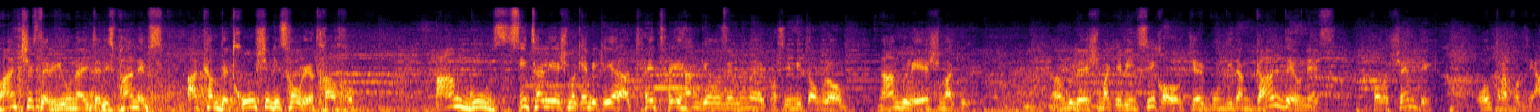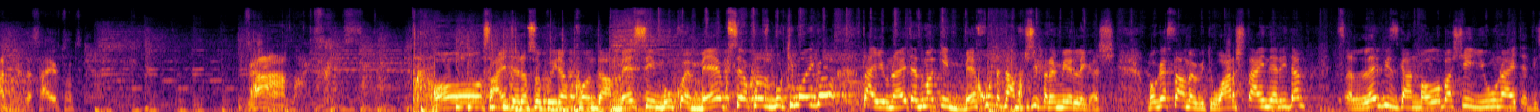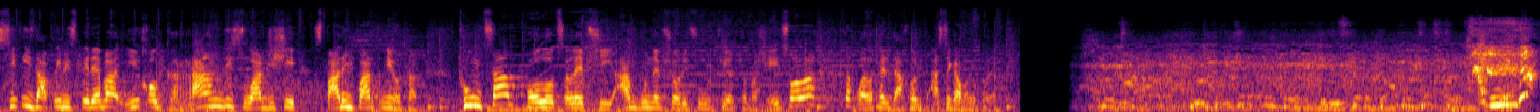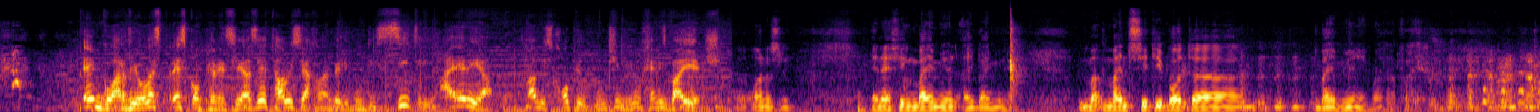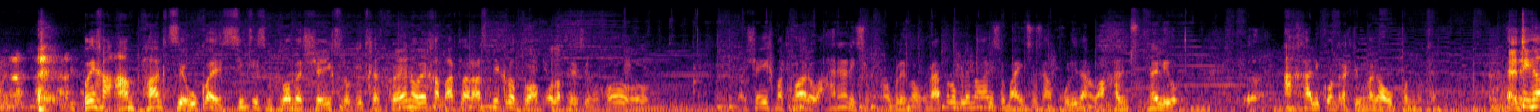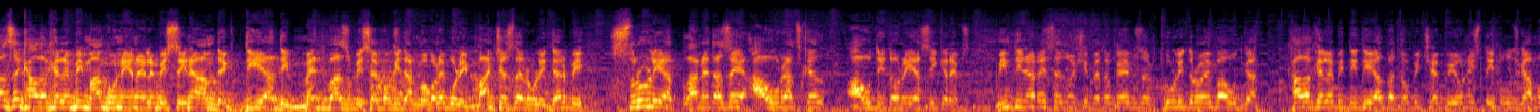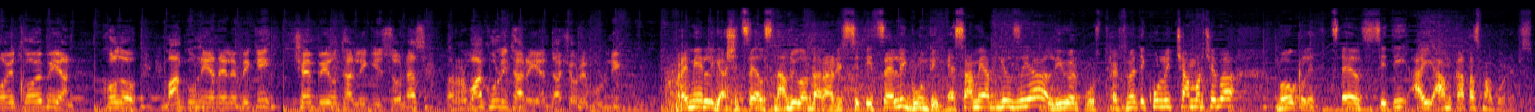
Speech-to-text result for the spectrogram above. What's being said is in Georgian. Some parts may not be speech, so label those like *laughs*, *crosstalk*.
მანჩესტერ იუნაიტედის ფანებს აქამდე ტყუილში გიცხოვრიათ ხალხო. ამ გუნს წითელი ეშმაკები კი არა, თეთრი ანგელოზები უნდა ექოს, იმიტომ რომ ნამდვილი ეშმაკი ნამდვილი ეშმაკი ვინც იყო, ჯერ გუნდიდან განდევნეს, ხოლო შემდეგ ოლტრაფორდზე ადნენ და საერთოდ დამარცხეს. ო, საინტერესო კვირა გქონდა. მესიმ უკვე მე-6 ოქროს ბურთი მოიგო და იუნაიტედმა კი მე-5 თამაში პრემიერ ლიგაში. მოგესალმებით ვარშტაინერიდან. წლების განმავლობაში იუნაიტედის სიტის დაპირისპირება იყო გრანდის ვარჯიში სპარინგ პარტნიორთან. თუმცა ბოლო წლებში ამ გუნდებს შორის ურთიერთობა შეიცვალა და ყველაფერი დაახლოებით ასე გამოიყურება. *laughs* პეპ გვარდიოლას პრეს-კონფერენციაზე თავის ახლანდელი გუნდი City აერია თავის ყოფილ გუნდში მიუნხენის ბაიერში. Honestly, anything by Munich, I buy Munich. Man City bought uh, by Munich, what the fuck. ეხა ამ ფაქტზე უკვე City-ს მფლობელს შეიხსრო კითხეთ თქვენო, ეხა მართლა რას ფიქრობთ ამ ყველაფერზე, ხო? შეიხმა თქვა რომ არ არის პრობლემაო, რა პრობლემა არისო, მაინც ზაფხულიდან ახალი მწვრთნელიო ახალი კონტრაქტი უნდა გაუფორმოთო. ეტიჰადზე ქალაქელები მანგუნიანელების წინააღმდეგ დიადი მედბაზმის ეპოქიდან მოყოლებული მანჩესტერული დერბი სრულიად პლანეტაზე აურაცხელ აუდიტორიას იკრებს. მიმდინარე სეზონში მეტოქეებს რთული დროება უდგათ. ქალაქელები დიდი ალბათობით ჩემპიონის ტიტულს გამოეთხოვებიან, ხოლო მანგუნიანელები კი ჩემპიონთა ლიგის ზონას 8 ქულით არიან დაშორებულნი. პრემიერ ლიგაში წელს ნამდვილად არ არის სიტის წელი, გუნდი მესამე ადგილზეა, ლივერპულს 11 ქულით ჩამორჩება, მოკლედ წელს სიტი აი ამ კატას მაგონებს.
